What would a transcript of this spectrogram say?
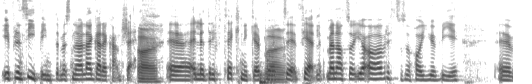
i princip inte med snöläggare kanske. eh, eller drifttekniker på Nej. ett eh, fjäll. Men alltså i övrigt så har ju vi eh,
